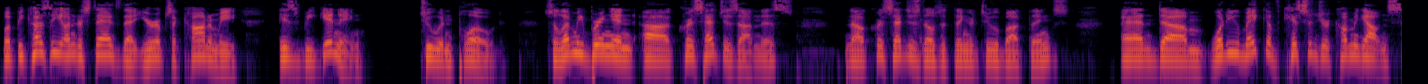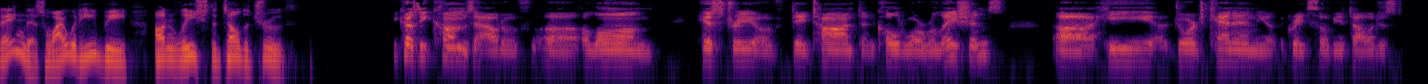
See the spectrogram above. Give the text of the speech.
but because he understands that Europe's economy is beginning to implode. So let me bring in uh, Chris Hedges on this. Now, Chris Hedges knows a thing or two about things. And um, what do you make of Kissinger coming out and saying this? Why would he be unleashed to tell the truth? Because he comes out of uh, a long history of détente and Cold War relations. Uh, he, uh, George Kennan, the, the great Sovietologist,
